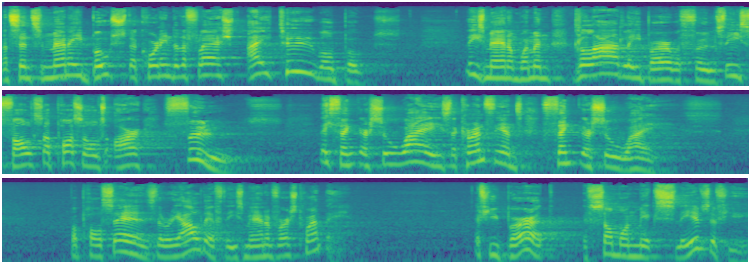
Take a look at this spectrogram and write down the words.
And since many boast according to the flesh, I too will boast. These men and women gladly bear with fools. These false apostles are fools. They think they're so wise. The Corinthians think they're so wise. But Paul says the reality of these men in verse 20. If you bear it, if someone makes slaves of you,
